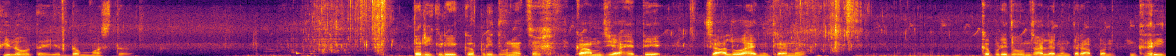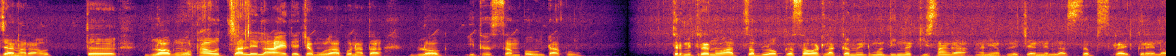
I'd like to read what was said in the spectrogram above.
फील होतं आहे एकदम मस्त. तर इकडे कपडे धुण्याचं काम जे आहे ते चालू आहे मित्रांनो. कपडे धुवून झाल्यानंतर आपण घरी जाणार आहोत. तर ब्लॉग मोठा होत चाललेला आहे त्याच्यामुळं आपण आता ब्लॉग इथं संपवून टाकू. तर मित्रांनो आजचा ब्लॉग कसा वाटला कमेंटमध्ये नक्की सांगा आणि आपल्या चॅनलला सबस्क्राईब करायला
